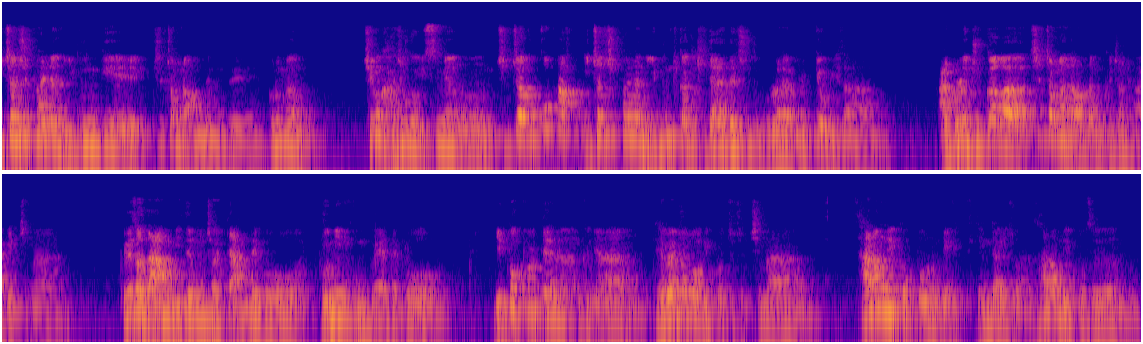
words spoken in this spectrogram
2018년 2분기에 실적 나온다는데 그러면 지금 가지고 있으면은 진짜로 꼬박 2018년 2분기까지 기다려야 될지도 몰라요. 6개월 이상. 아 물론 주가가 실적만 나온다면 그 전에 가겠지만. 그래서 남 믿으면 절대 안 되고 본인이 공부해야 되고 리포트 볼 때는 그냥 개별 종목 리포트 좋지만 산업 리포트 보는 게 굉장히 좋아요. 산업 리포트는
